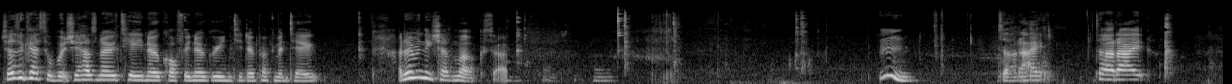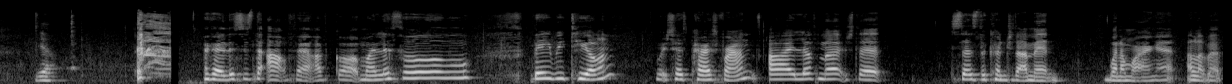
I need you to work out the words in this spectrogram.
She has a kettle, but she has no tea, no coffee, no green tea, no peppermint tea. I don't even think she has milk, so. Mmm. It's alright. It's alright. Yeah. Okay, this is the outfit. I've got my little baby tee on, which says Paris, France. I love merch that says the country that I'm in when I'm wearing it. I love it.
